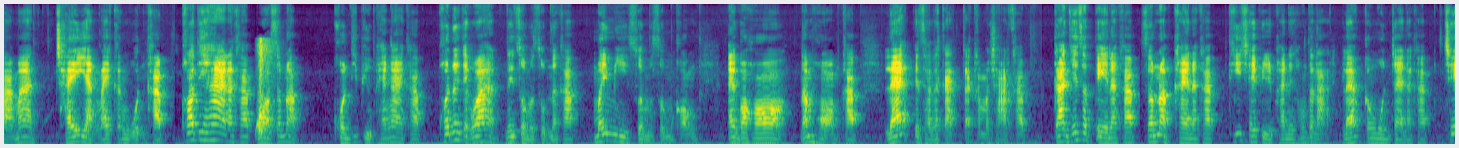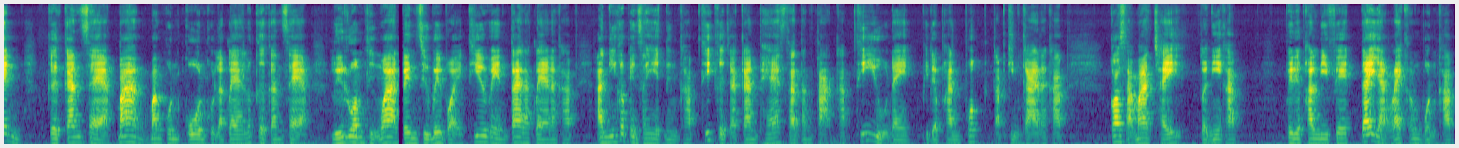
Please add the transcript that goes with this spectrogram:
สามารถใช้อย่างไร้กังวลครับข้อที่5นะครับเหมาะสำหรับคนที่ผิวแพ้ง่ายครับ เพราะเนื่องจากว่าในส่วนผสมนะครับ ไม่มีส่วนผสมของแอลกอฮอล์น้ำหอมครับ และเป็นสารสกัดจากธรรมชาติครับ การใช้สเปรย์นะครับสำหรับใครนะครับที่ใช้ผลิตภัณฑ์ในท้องตลาดแล้วกังวลใจนะครับ เช่น เกิดการแสบบ้างบางคนโกนขนรักแร้แล้วเกิดการแสบ หรือรวมถึงว่าเป็นสิวบ่อยๆที่เวนใต้รักแร้นะครับ อันนี้ก็เป็นสาเหตุหนึ่งครับที่เกิดจากการแพ้สารต่างๆครับที่อยู่ในผลิตภัณฑ์พวกดับกลิ่นกายนะครับ ก็สามารถใช้ตัวนี้ครับผลิตภัณฑ์รีเฟสได้อย่างไร้กังวลครับ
